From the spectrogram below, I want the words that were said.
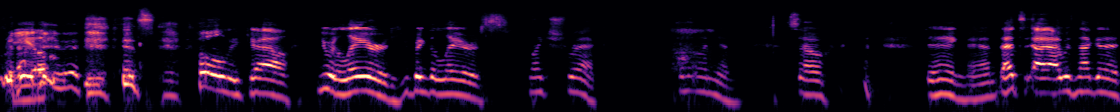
Yep. it's holy cow. You are layered. You bring the layers like Shrek, an onion. So, dang man, that's I, I was not gonna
